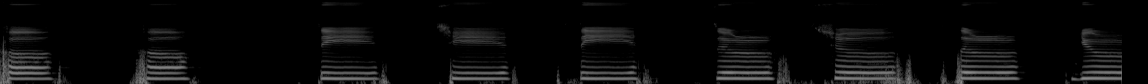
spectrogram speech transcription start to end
เคเฮจีชีซีจือชือซือยือ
